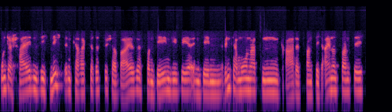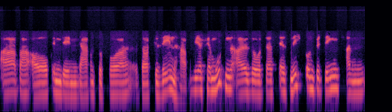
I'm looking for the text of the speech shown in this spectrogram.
unterscheiden sich nicht in charakteristischer Weise von denen, die wir in den Wintermonaten, gerade 2021, aber auch in den Jahren zuvor dort gesehen haben. Wir vermuten also, dass es nicht unbedingt an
